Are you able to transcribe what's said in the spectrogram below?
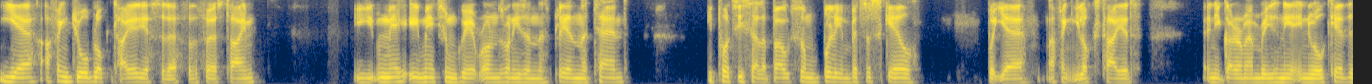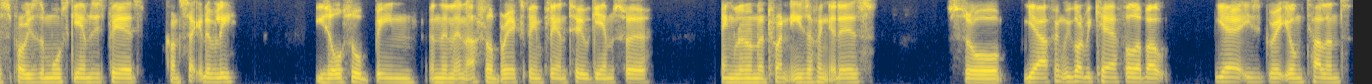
Yeah, I think Jobe looked tired yesterday for the first time. He make he makes some great runs when he's in the playing in the ten. He puts himself about some brilliant bits of skill. But yeah, I think he looks tired. And you've got to remember he's an 18 year old kid. This is probably the most games he's played consecutively. He's also been in the international breaks, been playing two games for England under 20s, I think it is. So yeah, I think we've got to be careful about. Yeah, he's a great young talent,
